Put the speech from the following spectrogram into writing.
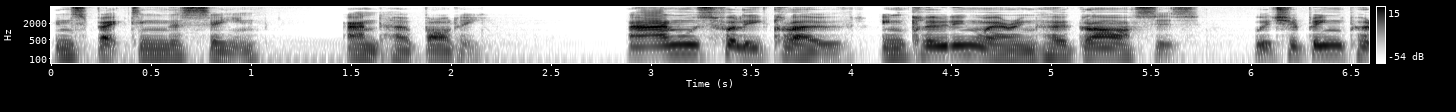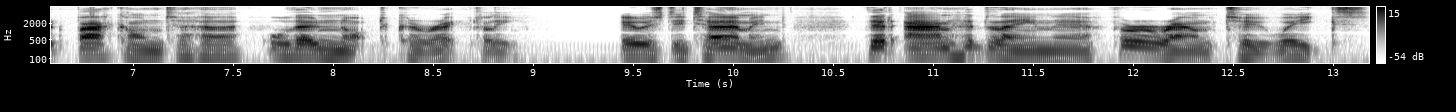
inspecting the scene and her body. Anne was fully clothed, including wearing her glasses, which had been put back onto her, although not correctly. It was determined that Anne had lain there for around two weeks.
